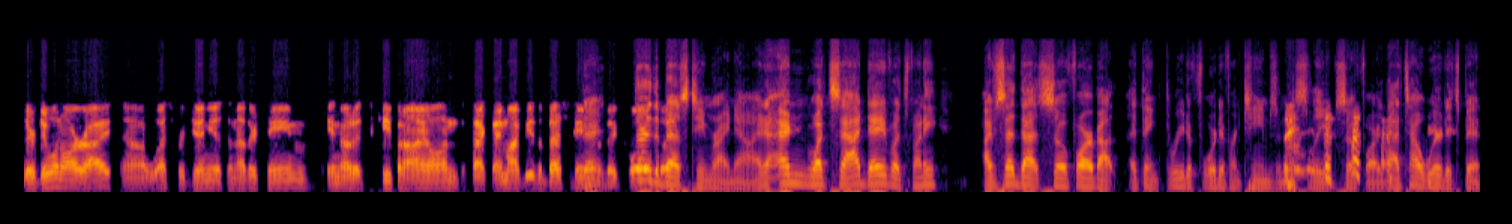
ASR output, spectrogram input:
they're doing all right. Uh, West Virginia is another team, you know, to keep an eye on. In fact, they might be the best team they're, in the Big 12. They're the but, best team right now. And, and what's sad, Dave, what's funny, I've said that so far about I think three to four different teams in this league so far. That's how weird it's been.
